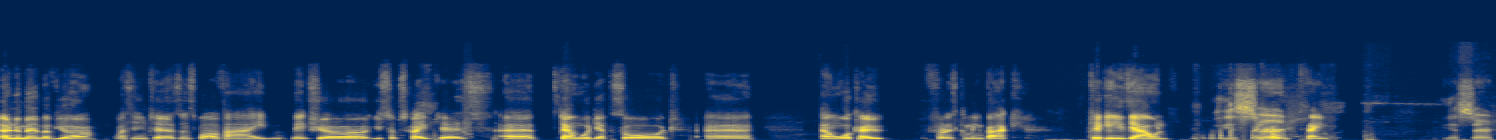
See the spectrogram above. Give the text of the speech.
and remember, if you're listening to us on Spotify, make sure you subscribe to us, uh, download the episode, uh, and look out for us coming back. Take it easy, Allan. Yes, sir. time. Yes, sir.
